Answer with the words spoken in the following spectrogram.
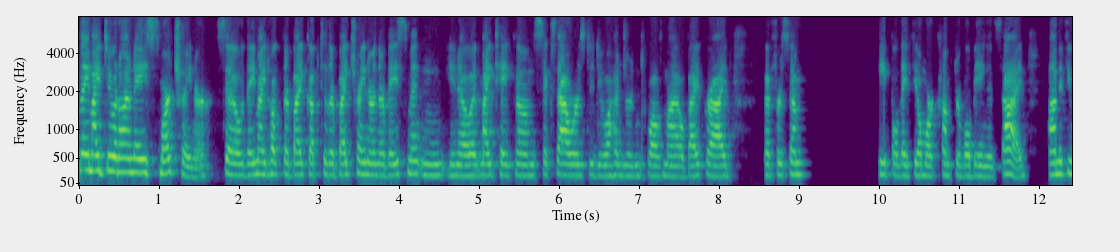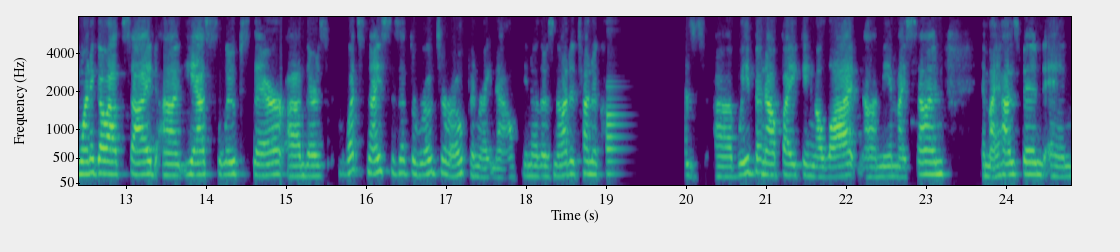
they might do it on a smart trainer. So they might hook their bike up to their bike trainer in their basement, and you know it might take them six hours to do a 112 mile bike ride. But for some people they feel more comfortable being inside. Um, if you want to go outside, uh, yes, loops there. Um, there's what's nice is that the roads are open right now. You know, there's not a ton of cars. Uh, we've been out biking a lot, uh, me and my son and my husband, and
